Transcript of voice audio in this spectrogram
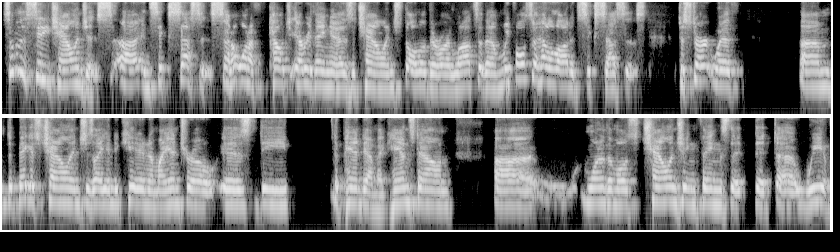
Some of the city challenges uh, and successes. I don't want to couch everything as a challenge, although there are lots of them. We've also had a lot of successes. To start with, um, the biggest challenge, as I indicated in my intro, is the the pandemic. Hands down, uh, one of the most challenging things that that uh, we have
